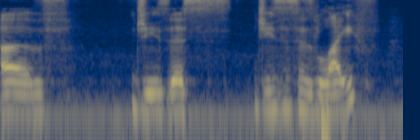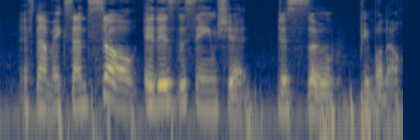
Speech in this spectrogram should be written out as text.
of Jesus Jesus's life, if that makes sense. So it is the same shit, just so people know.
